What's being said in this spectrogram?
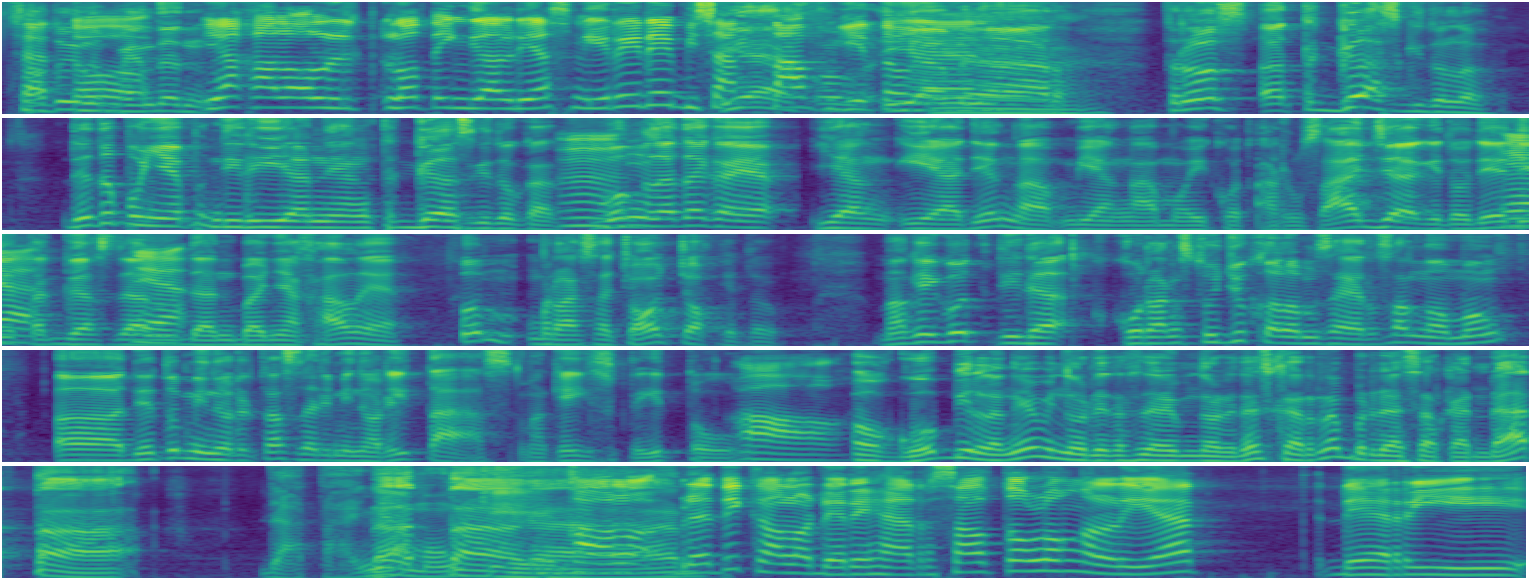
Satu, independen. Ya kalau lo, tinggal dia sendiri dia bisa Yes, tough oh, gitu Iya kan. benar. Terus eh, tegas gitu loh. dia tuh punya pendirian yang tegas gitu kak. Hmm. Gue ngeliatnya kayak yang iya dia nggak yang nggak mau ikut arus aja gitu. Dia dia Iya, tegas dan iya. dan banyak hal ya. Gue merasa cocok gitu. Makanya gue tidak kurang setuju kalau misalnya Ersal ngomong eh, dia tuh minoritas dari minoritas. Makanya seperti itu. Oh. Oh, gue bilangnya minoritas dari minoritas karena berdasarkan data. Datanya Data, mungkin. kan? Kalau berarti kalau dari Hersal tuh lo ngelihat dari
